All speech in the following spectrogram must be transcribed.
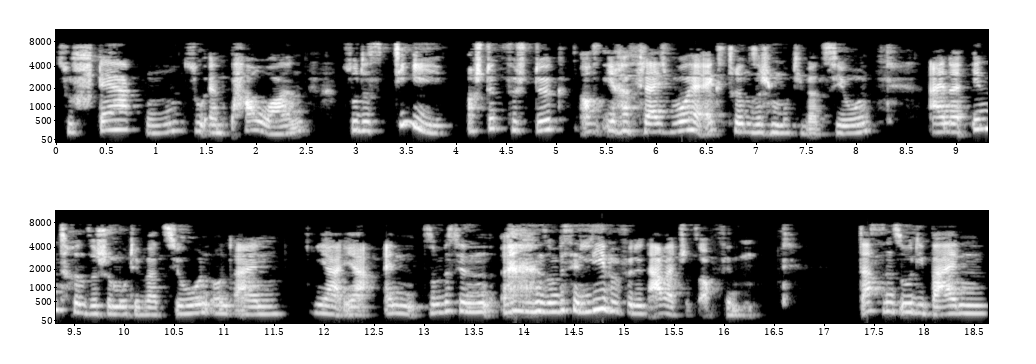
zu stärken, zu empowern, so dass die auch Stück für Stück aus ihrer vielleicht vorher extrinsischen Motivation eine intrinsische Motivation und ein ja ja ein so ein bisschen so ein bisschen Liebe für den Arbeitsschutz auch finden. Das sind so die beiden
